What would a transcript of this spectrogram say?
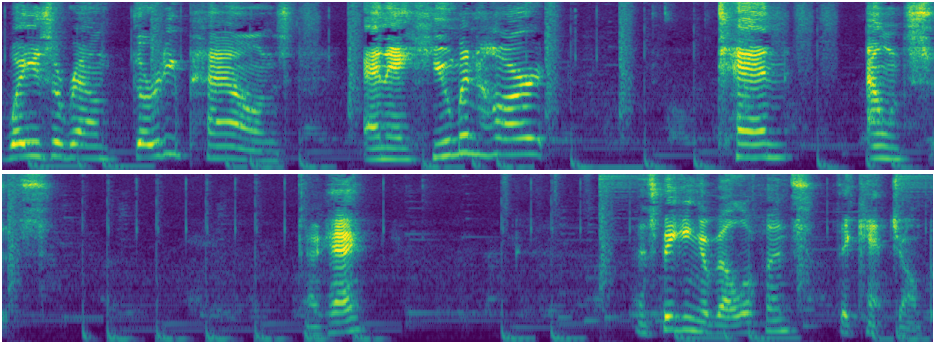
weighs around 30 pounds, and a human heart, 10 ounces. Okay? And speaking of elephants, they can't jump.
